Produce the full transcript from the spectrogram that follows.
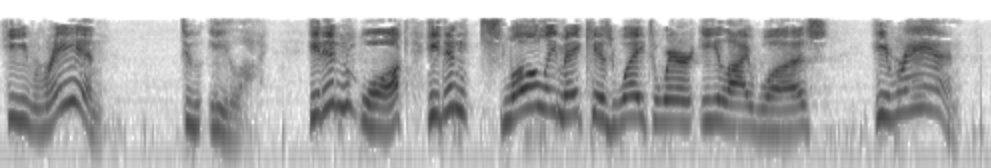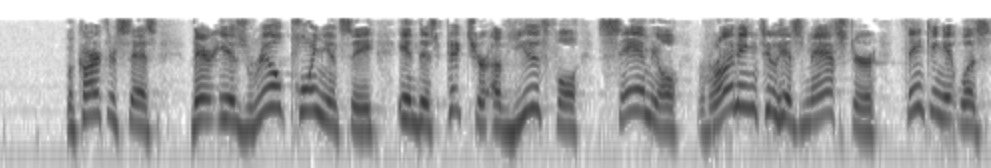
He ran to Eli. He didn't walk, he didn't slowly make his way to where Eli was, he ran. MacArthur says, there is real poignancy in this picture of youthful Samuel running to his master, thinking it was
